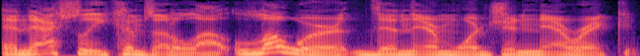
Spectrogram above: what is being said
and actually it comes out a lot lower than their more generic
